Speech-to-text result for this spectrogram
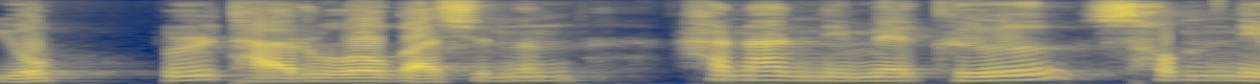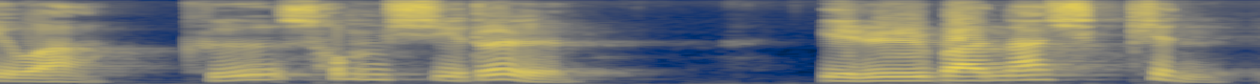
욥을 다루어 가시는 하나님의 그 섭리와 그 솜씨를 일반화시킨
